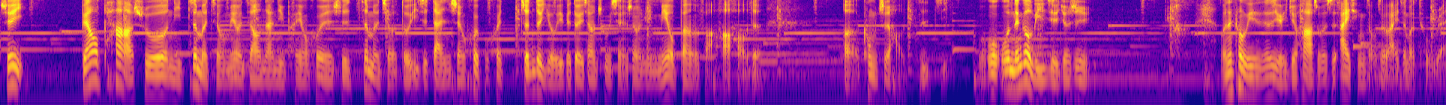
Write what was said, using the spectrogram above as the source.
所以不要怕说你这么久没有交男女朋友，或者是这么久都一直单身，会不会真的有一个对象出现的时候，你没有办法好好的呃控制好自己？我我能够理解，就是 我能够理解，就是有一句话说是爱情总是来这么突然。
